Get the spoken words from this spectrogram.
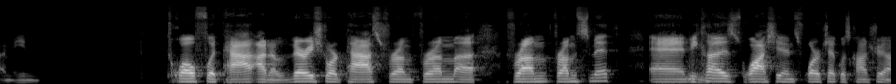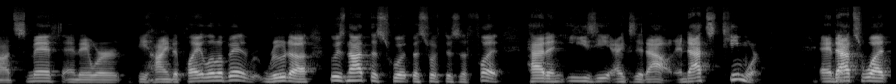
I mean, 12 foot pass on a very short pass from from uh, from from Smith and mm-hmm. because Washington's forecheck was contrary on Smith and they were behind the play a little bit, Rutta, who's not the, sw- the swiftest of foot, had an easy exit out. And that's teamwork. And yeah. that's what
